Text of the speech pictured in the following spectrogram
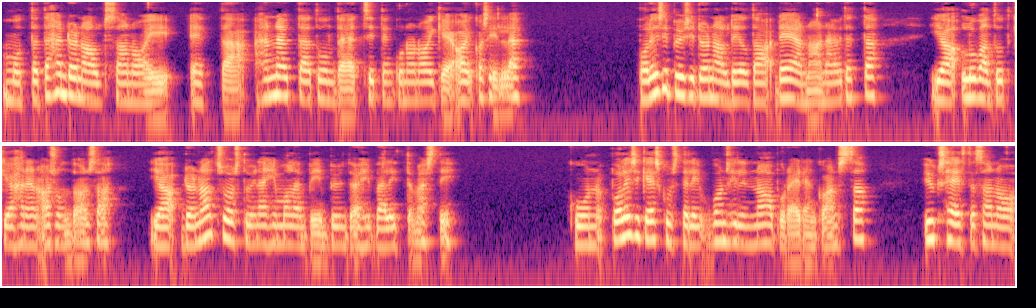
Mutta tähän Donald sanoi, että hän näyttää tunteet sitten kun on oikea aika sille. Poliisi pyysi Donaldilta DNA-näytettä ja luvan tutkia hänen asuntonsa – ja Donald suostui näihin molempiin pyyntöihin välittömästi. Kun poliisi keskusteli Vonsilin naapureiden kanssa, yksi heistä sanoi,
